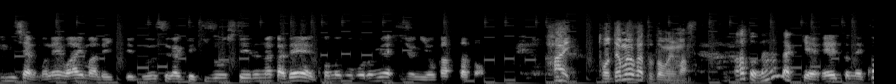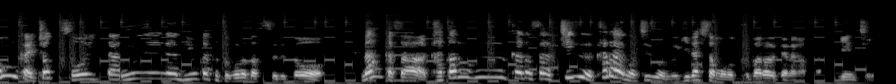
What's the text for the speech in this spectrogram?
イニシャルもね、Y まで行ってブースが激増している中で、この試みは非常に良かったと。はい、とても良かったと思います。あとなんだっけ？えっ、とね、今回ちょっとそういった運営が良かったところだとすると、なんかさ、カタログからさ、地図、カラーの地図を脱ぎ出したものを配られてなかった？現地に。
